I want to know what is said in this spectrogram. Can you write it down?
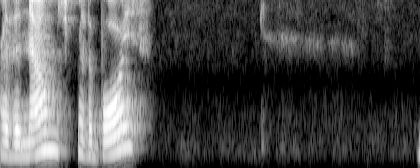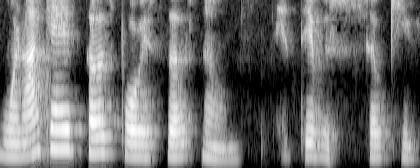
are the gnomes for the boys. When I gave those boys those gnomes, it, it was so cute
